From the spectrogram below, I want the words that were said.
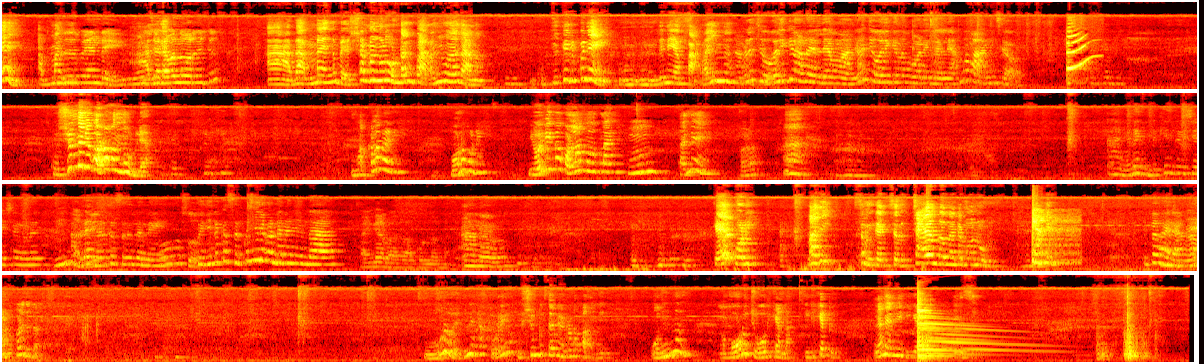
ഏ അമ്മ അത് വേണ്ടേ? നിങ്ങൾ ചെലവെന്ന് പറഞ്ഞിട്ട്? ആ അത് അമ്മ അങ്ങ് വിഷമങ്ങളും ഉണ്ടെന്ന് പറഞ്ഞു പോയതാണ്. കുത്തിത്തിരിപ്പിനെ ഉം, എന്തിന് ഞാൻ പറയുന്നു? നമ്മൾ ജോലിക്കാണല്ലേ അമ്മ. ഞാൻ ജോലിക്കൊന്നും പോണില്ലല്ലേ. അമ്മ വാങ്ങിച്ചോ? കുശുമ്പിന് കുറവൊന്നുമില്ല. മക്കളെ കഴി മോളെ കൂടി. ജോലിയൊക്കെ കൊള്ളാം നോക്കളെ. തന്നെ. കൊള്ളാം. ആ. അങ്ങനെ എന്തൊക്കെയുണ്ട് വിശേഷങ്ങൾ? അവിടെ എല്ലാവർക്കും സുഖം തന്നെ? കുഞ്ഞിനൊക്കെ കുഞ്ഞിനെ കൊണ്ടുവരാൻ എന്താ. ആണോ? പൊടി. മതി. സംഘടിച്ചത് ചായ ഉണ്ടോന്ന് എന്റെ മോനോട് ഇപ്പൊ വരാമേ കൊടുത്തിട്ടോ? മോൾ വരുന്നില്ല. കുറെ കുശുമ്പ് തന്നെ എന്നോട് പറഞ്ഞു. ഒന്നും മോൾ ചോദിക്കണ്ട. ഇരിക്കട്ടെ. അങ്ങനെ തന്നെ ഇരിക്കട്ടെ. മനസ്സിൽ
